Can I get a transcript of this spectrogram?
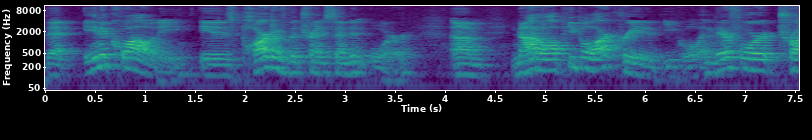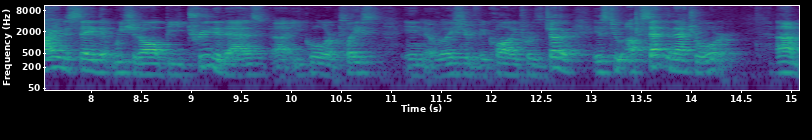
that inequality is part of the transcendent order. Um, not all people are created equal, and therefore trying to say that we should all be treated as uh, equal or placed in a relationship of equality towards each other is to upset the natural order. Um,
